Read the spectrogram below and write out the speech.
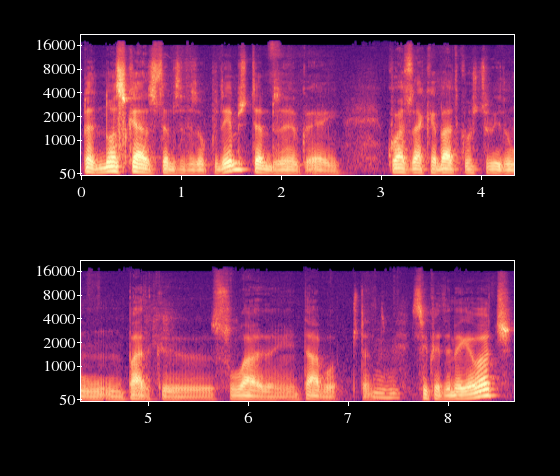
Portanto, no nosso caso, estamos a fazer o que podemos, estamos a, em, quase a acabar de construir um, um parque solar em Tábua, portanto, uhum. 50 megawatts,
